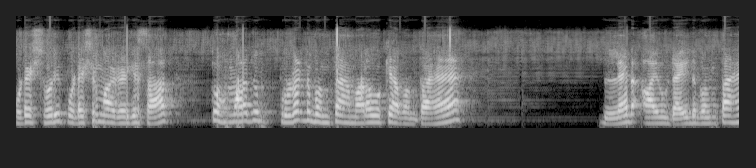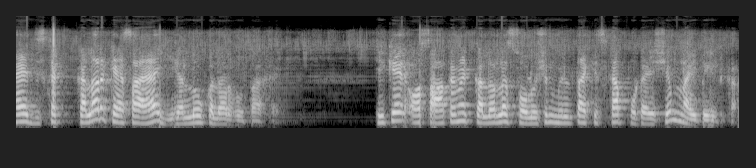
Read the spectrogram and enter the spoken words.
पोटेश पोटेशियम आयोडाइड के साथ। तो हमारा जो प्रोडक्ट बनता है, हमारा वो क्या बनता है? लेड आयोडाइड बनता है, जिसका कलर कैसा है? येलो कलर होता है। ठीक है? और साथ में कलरलेस सॉल्यूशन मिलता है किसका? पोटेशियम नाइट्रेट का।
